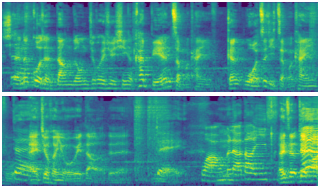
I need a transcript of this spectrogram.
在那过程当中就会去欣赏看别人怎么看衣服，跟我自己怎么看衣服，哎，就很有味道了，对不对？对，哇，我们聊到衣服，哎，这对话，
